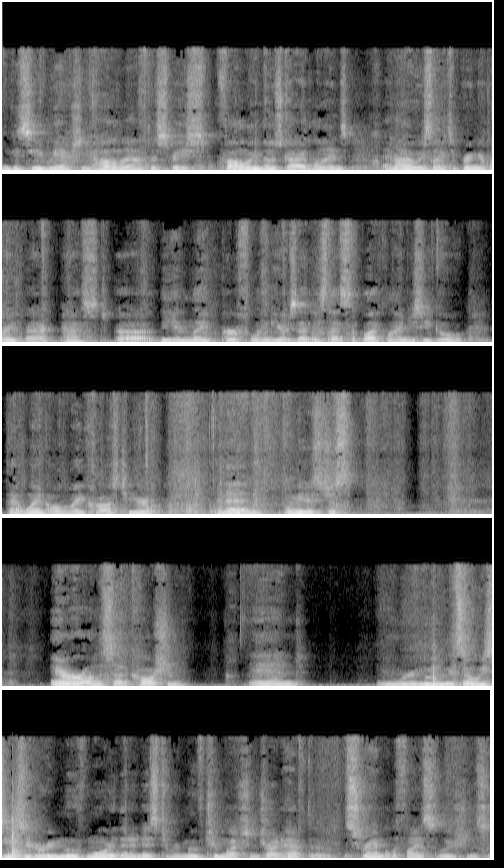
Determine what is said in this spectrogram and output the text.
you can see we actually hollowed out the space following those guidelines and I always like to bring it right back past uh, the inlaid purfling here is that is that's the black line you see go that went all the way across here and then I mean it's just error on the side of caution and remove it's always easier to remove more than it is to remove too much and try to have to scramble to find solutions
